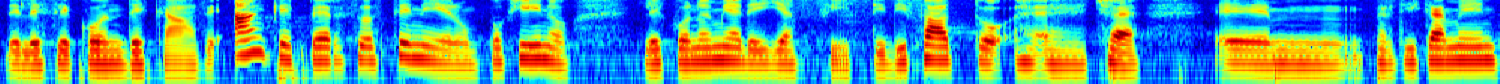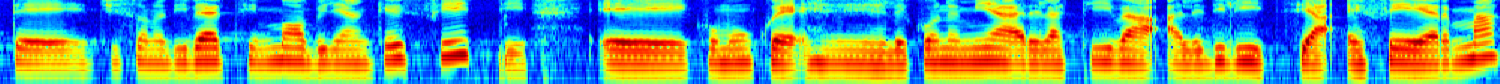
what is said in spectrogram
delle seconde case, anche per sostenere un pochino le l'economia degli affitti. Di fatto eh, cioè, ehm, praticamente ci sono diversi immobili anche sfitti e comunque eh, l'economia relativa all'edilizia è ferma,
